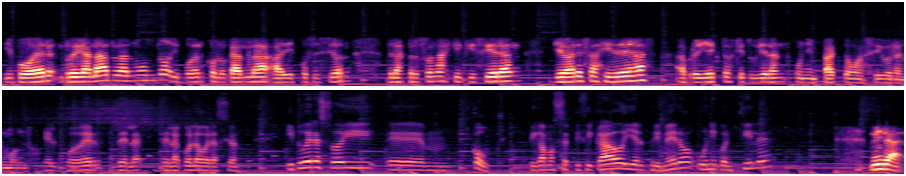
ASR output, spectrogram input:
y poder regalarla al mundo y poder colocarla a disposición de las personas que quisieran llevar esas ideas a proyectos que tuvieran un impacto masivo en el mundo. El poder de la, de la colaboración. Y tú eres hoy em, coach, digamos certificado y el primero, único en Chile. Mira,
